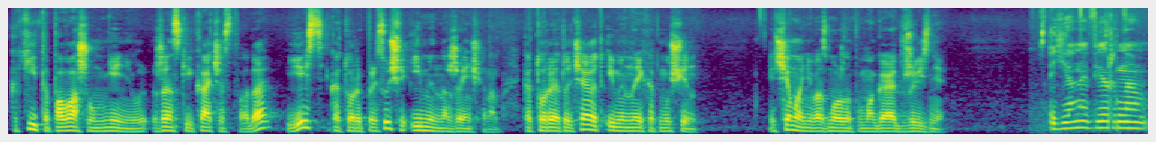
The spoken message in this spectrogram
какие-то, по вашему мнению, женские качества да, есть, которые присущи именно женщинам, которые отличают именно их от мужчин? И чем они, возможно, помогают в жизни? Я, наверное,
